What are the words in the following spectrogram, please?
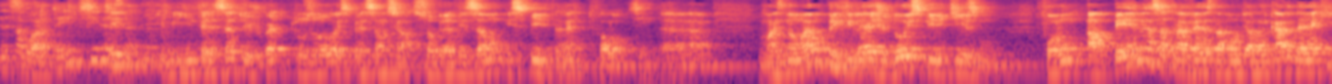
Exato. Agora tem sentido. E interessante, Gilberto, tu usou a expressão assim, ó, sobre a visão espírita, né? Tu falou. Sim. É, mas não é um privilégio do espiritismo. Foram apenas através da mão de Allan Kardec,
